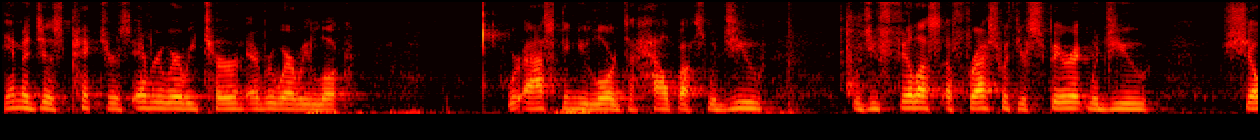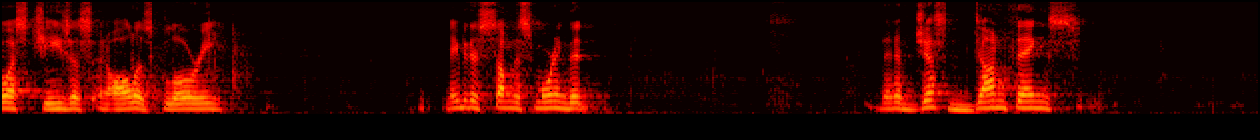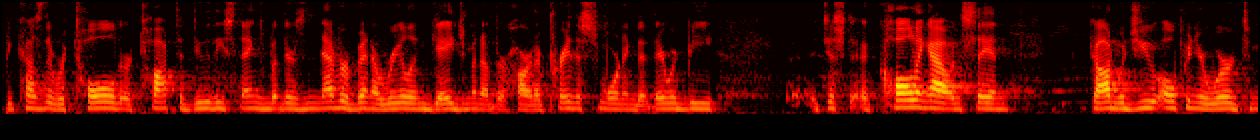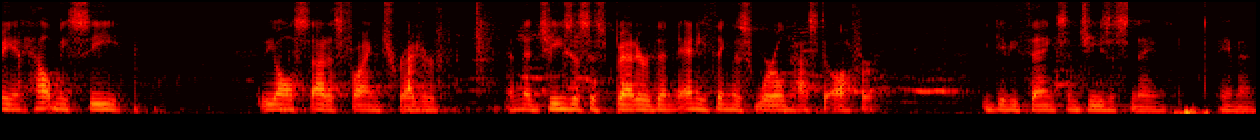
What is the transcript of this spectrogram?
Images, pictures, everywhere we turn, everywhere we look. We're asking you, Lord, to help us. Would you, would you fill us afresh with your Spirit? Would you show us Jesus in all his glory? Maybe there's some this morning that that have just done things because they were told or taught to do these things, but there's never been a real engagement of their heart. I pray this morning that there would be just uh, calling out and saying, God, would you open your word to me and help me see the all satisfying treasure and that Jesus is better than anything this world has to offer? We give you thanks in Jesus' name. Amen.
